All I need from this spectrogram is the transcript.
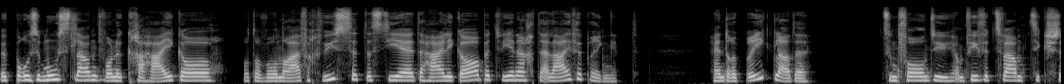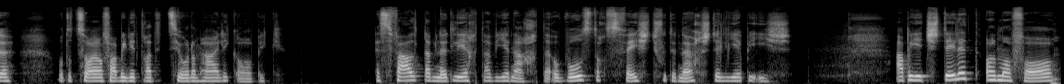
jemand aus dem Ausland, der nicht heimgehen kann oder wo noch einfach wissen, dass sie den Heiligen Abend Weihnachten allein verbringen. Haben ihr jemanden eingeladen? Zum Fondue am 25. oder zu eurer Familientradition am Heiligabend? Es fällt einem nicht leicht an Weihnachten, obwohl es doch das Fest der nächsten Liebe ist. Aber jetzt stellt euch mal vor,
